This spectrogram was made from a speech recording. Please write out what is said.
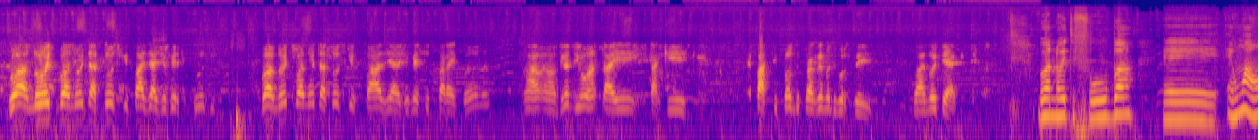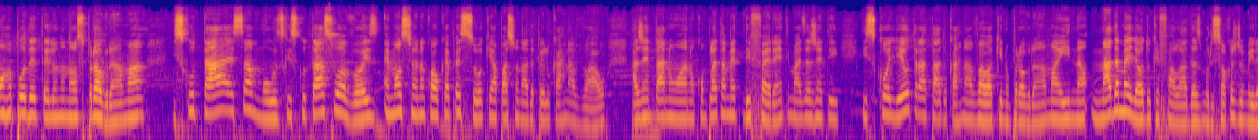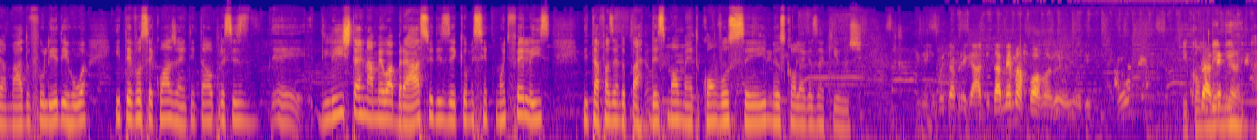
Boa noite, boa noite a todos que fazem a juventude. Boa noite, boa noite a todos que fazem a juventude paraibana. É uma, uma grande honra estar aí, estar aqui é, participando do programa de vocês. Boa noite, Hector. Boa noite, Fuba. É, é uma honra poder tê-lo no nosso programa escutar essa música, escutar a sua voz, emociona qualquer pessoa que é apaixonada pelo carnaval. A gente está num ano completamente diferente, mas a gente escolheu tratar do carnaval aqui no programa e não, nada melhor do que falar das muriçocas do Miramar, do Folia de Rua e ter você com a gente. Então eu preciso é, lhe externar meu abraço e dizer que eu me sinto muito feliz de estar tá fazendo parte desse momento com você e meus colegas aqui hoje. Muito obrigado. Da mesma forma, viu? E como Denise,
